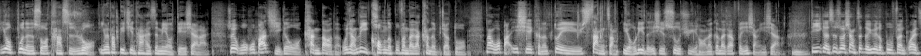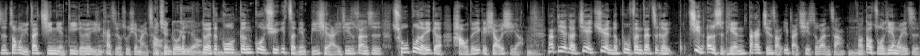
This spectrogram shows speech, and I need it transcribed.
又不能说它是弱，因为它毕竟它还是没有跌下来，所以我我把几个我看到的，我想利空的部分大家看的比较多，那我把一些可能对于上涨有利的一些数据哈，来跟大家分享一下。嗯，第一个是说像这个月的部分，外资终于在今年第一个月已经开始有出现买超，一千多亿哦。对，这过跟过去一整年比起来，已经算是初步的一个好的一个消息啊。那第二个借券的部分，在这个近二十天大概减少了一百七十万张，然后到昨天为止。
